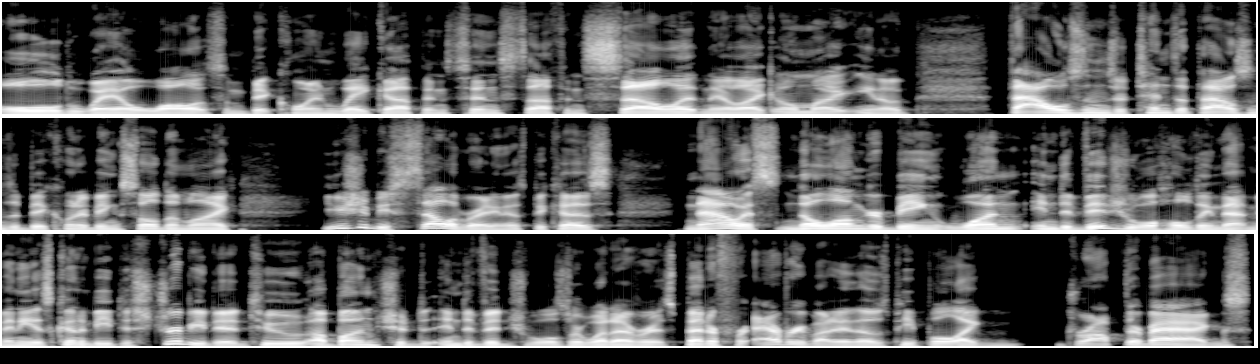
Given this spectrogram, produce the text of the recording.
old whale wallets and Bitcoin wake up and send stuff and sell it, and they're like, oh my, you know, thousands or tens of thousands of Bitcoin are being sold. I'm like, you should be celebrating this because now it's no longer being one individual holding that many. It's going to be distributed to a bunch of individuals or whatever. It's better for everybody. Those people like drop their bags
